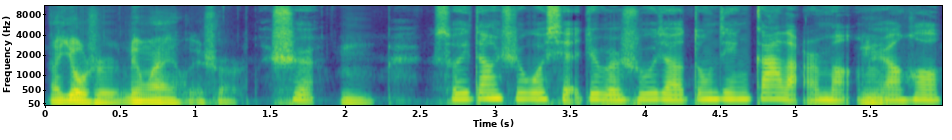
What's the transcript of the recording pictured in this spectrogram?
那又是另外一回事儿了。是。嗯所以当时我写这本书叫《东京旮旯》嘛，嗯然后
